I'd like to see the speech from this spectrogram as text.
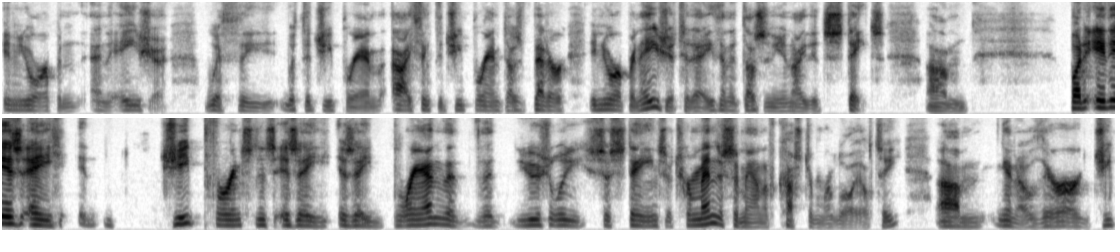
in Europe and, and Asia with the with the Jeep brand. I think the Jeep brand does better in Europe and Asia today than it does in the United States. Um, but it is a Jeep, for instance, is a is a brand that that usually sustains a tremendous amount of customer loyalty. Um, you know, there are Jeep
